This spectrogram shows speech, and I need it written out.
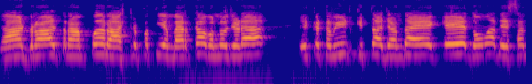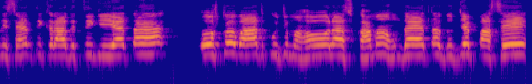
ਡੋਨਾਲਡ ਟਰੰਪ ਰਾਸ਼ਟਰਪਤੀ ਅਮਰੀਕਾ ਵੱਲੋਂ ਜਿਹੜਾ ਇੱਕ ਟਵੀਟ ਕੀਤਾ ਜਾਂਦਾ ਹੈ ਕਿ ਦੋਵਾਂ ਦੇਸ਼ਾਂ ਦੀ ਸਹਿਮਤੀ ਕਰਾ ਦਿੱਤੀ ਗਈ ਹੈ, ਤਾਂ ਉਸ ਤੋਂ ਬਾਅਦ ਕੁਝ ਮਾਹੌਲ ਆ, ਸੁਖਾਵਾਂ ਹੁੰਦਾ ਹੈ, ਤਾਂ ਦੂਜੇ ਪਾਸੇ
